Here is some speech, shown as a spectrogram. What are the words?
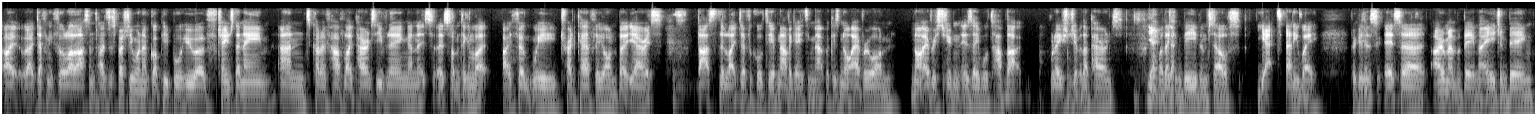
I, I definitely feel like that sometimes, especially when I've got people who have changed their name and kind of have like parents' evening, and it's it's something like I think we tread carefully on. But yeah, it's that's the like difficulty of navigating that because not everyone, not every student is able to have that relationship with their parents yeah, where they can be themselves yet anyway because yeah. it's it's a I remember being that age and being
